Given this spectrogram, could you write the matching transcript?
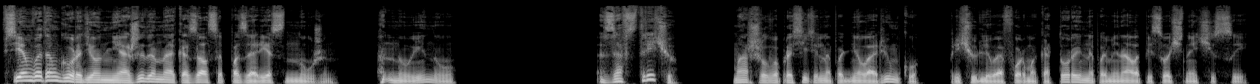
Всем в этом городе он неожиданно оказался позарез нужен. Ну и ну. «За встречу?» Маршал вопросительно подняла рюмку, причудливая форма которой напоминала песочные часы.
